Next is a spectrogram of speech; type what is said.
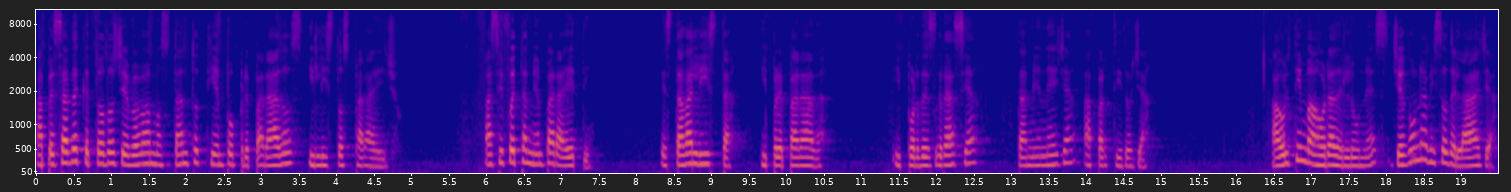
a pesar de que todos llevábamos tanto tiempo preparados y listos para ello. Así fue también para Eti. Estaba lista y preparada, y por desgracia también ella ha partido ya. A última hora del lunes llegó un aviso de la Haya,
